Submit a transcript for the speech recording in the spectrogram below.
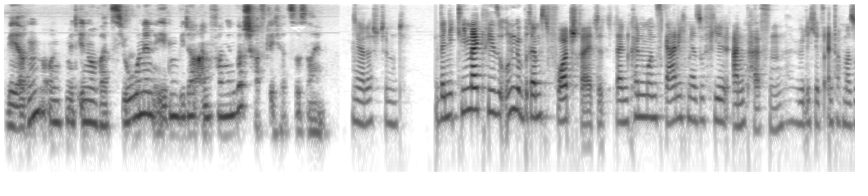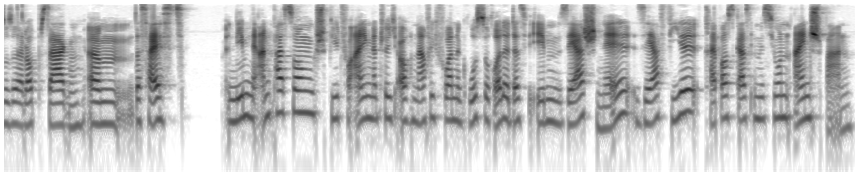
werden und mit Innovationen eben wieder anfangen, wirtschaftlicher zu sein. Ja, das stimmt. Wenn die Klimakrise ungebremst fortschreitet, dann können wir uns gar nicht mehr so viel anpassen, würde ich jetzt einfach mal so salopp sagen. Ähm, das heißt, neben der Anpassung spielt vor allen Dingen natürlich auch nach wie vor eine große Rolle, dass wir eben sehr schnell sehr viel Treibhausgasemissionen einsparen.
